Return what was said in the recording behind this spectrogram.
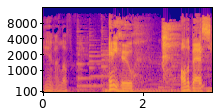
Man, I love Connie. Anywho, all the best.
